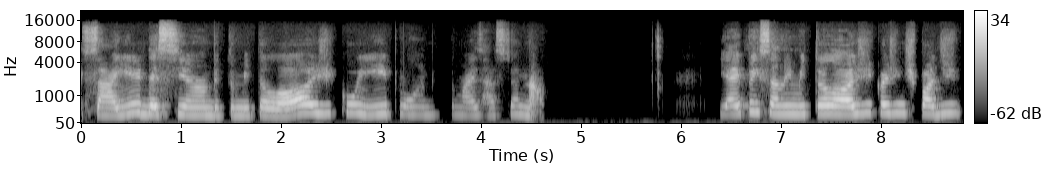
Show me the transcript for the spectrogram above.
sair desse âmbito mitológico e ir para um âmbito mais racional. E aí, pensando em mitológico, a gente pode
